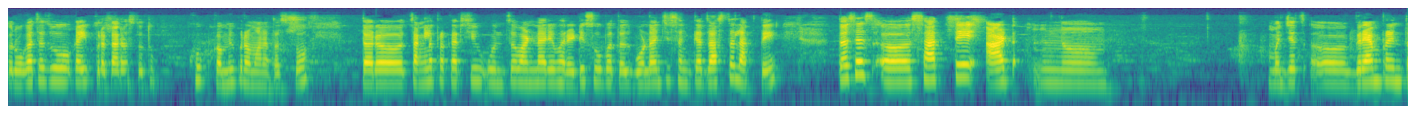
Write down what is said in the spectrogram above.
रोगाचा जो काही प्रकार असतो तो खूप कमी प्रमाणात असतो. तर चांगल्या प्रकारची उंच वाढणारी व्हरायटीसोबतच बोंडांची संख्या जास्त लागते. तसेच सात ते आठ म्हणजेच ग्रॅमपर्यंत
